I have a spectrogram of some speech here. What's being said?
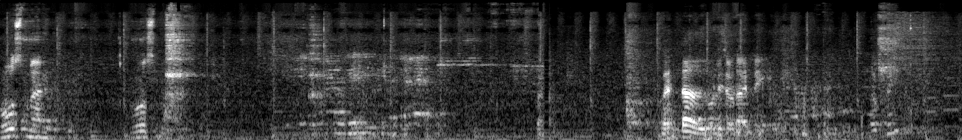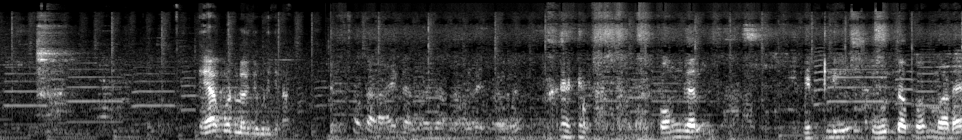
ரோஸ் மேன் ரோஸ் மேன் ரெண்டாவது போலீஸோட அன்னைக்கு இன்னைக்கு. ஏர்போர்ட்ல வச்சு பிடிக்கிறான் பொங்கல் இட்லி ஊத்தப்பம் வடை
